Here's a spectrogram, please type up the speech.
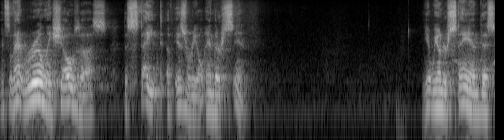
And so that really shows us the state of Israel and their sin. Yet we understand this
